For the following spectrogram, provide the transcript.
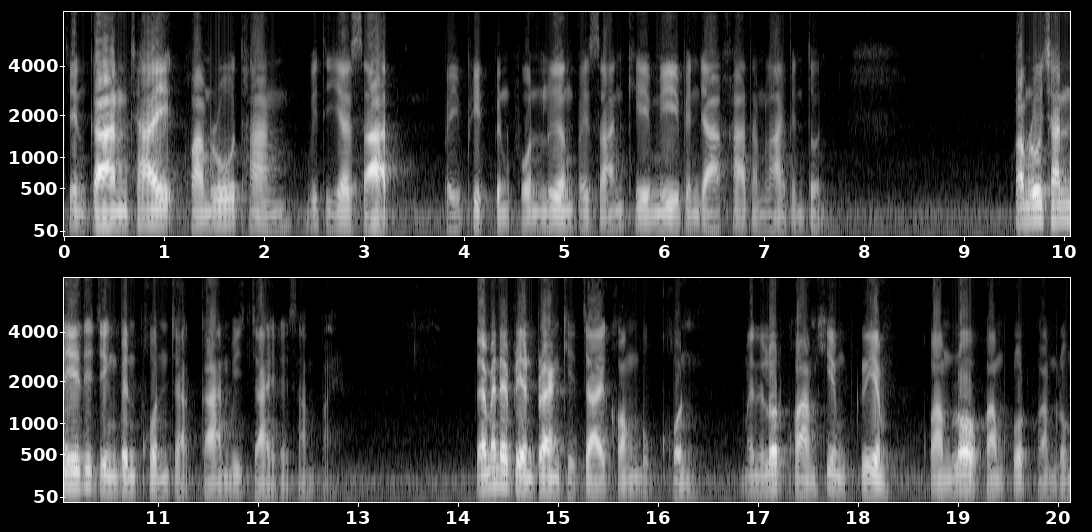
เช่ช่นการใช้ความรู้ทางวิทยาศาสตร์ ไปผลิตเป็นฝนเหลืองไปสารเคมีเป็นยาฆ่าทำลายเป็นต้น ความรู้ชั้นนี้ที่จริงเป็นผลจากการวิจัยโดยซ้ำไป แต่ไม่ได้เปลี่ยนแปลงจิตใจของบุคคล ไม่ได้ลดความเขี้ยมเกรียม ความโลภความโกรธความหลง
